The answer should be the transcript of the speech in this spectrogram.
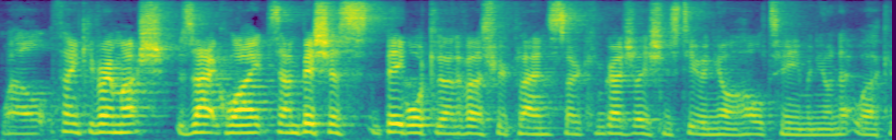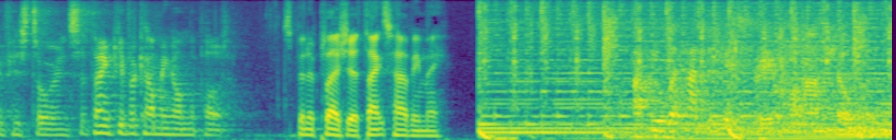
Well, thank you very much, Zack White. Ambitious, big Waterloo anniversary plans. So, congratulations to you and your whole team and your network of historians. So, thank you for coming on the pod. It's been a pleasure. Thanks for having me. I feel the our shoulders.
